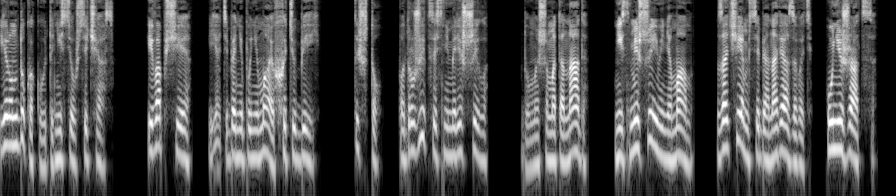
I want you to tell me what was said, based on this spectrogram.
Ерунду какую-то несешь сейчас. И вообще, я тебя не понимаю, хоть убей. Ты что, подружиться с ними решила? Думаешь, им это надо? Не смеши меня, мам. Зачем себя навязывать, унижаться?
